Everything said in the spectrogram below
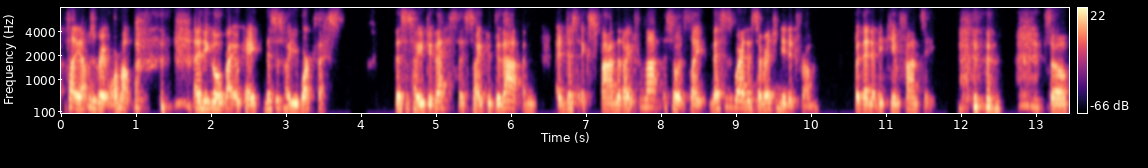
I tell you, that was a great warm up. and you go, right, okay, this is how you work this. This is how you do this. This is how you could do that. And it just expanded out from that. So it's like, this is where this originated from but then it became fancy. so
